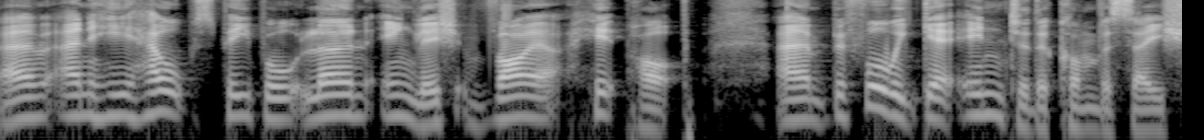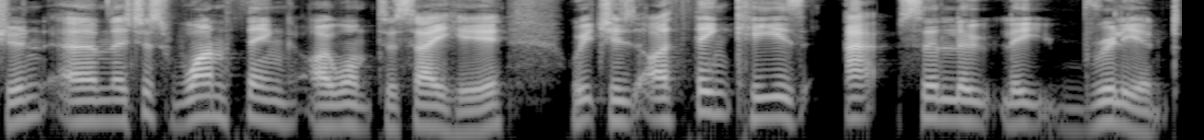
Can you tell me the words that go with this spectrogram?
Um, and he helps people learn English via hip hop. And before we get into the conversation, um, there's just one thing I want to say here, which is I think he is absolutely brilliant.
